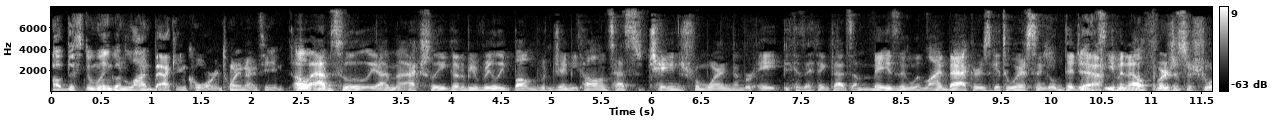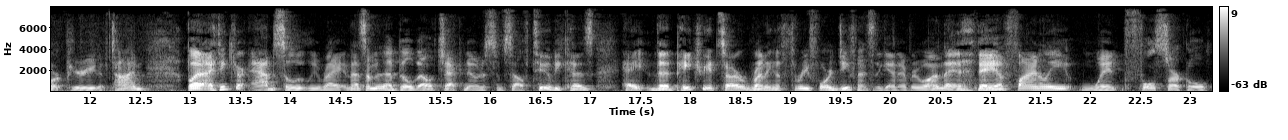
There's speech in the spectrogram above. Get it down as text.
of this New England linebacking core in 2019. Oh, absolutely. I'm actually going to be really bummed when Jamie Collins has to change from wearing number eight because I think that's amazing when linebackers get to wear single digits, yeah. even for just a short period of time. But I think you're absolutely right. And that's something that Bill Belichick noticed himself too because, hey, the Patriots are running a 3 4 defense again, everyone. They, they have finally went full circle.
